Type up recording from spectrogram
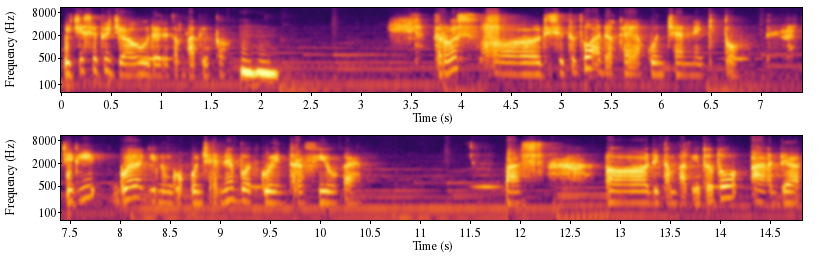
Which is itu jauh dari tempat itu. Mhm. Terus eh, di situ tuh ada kayak kuncennya gitu. Jadi gue lagi nunggu kuncennya buat gue interview kan. Pas eh, di tempat itu tuh ada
